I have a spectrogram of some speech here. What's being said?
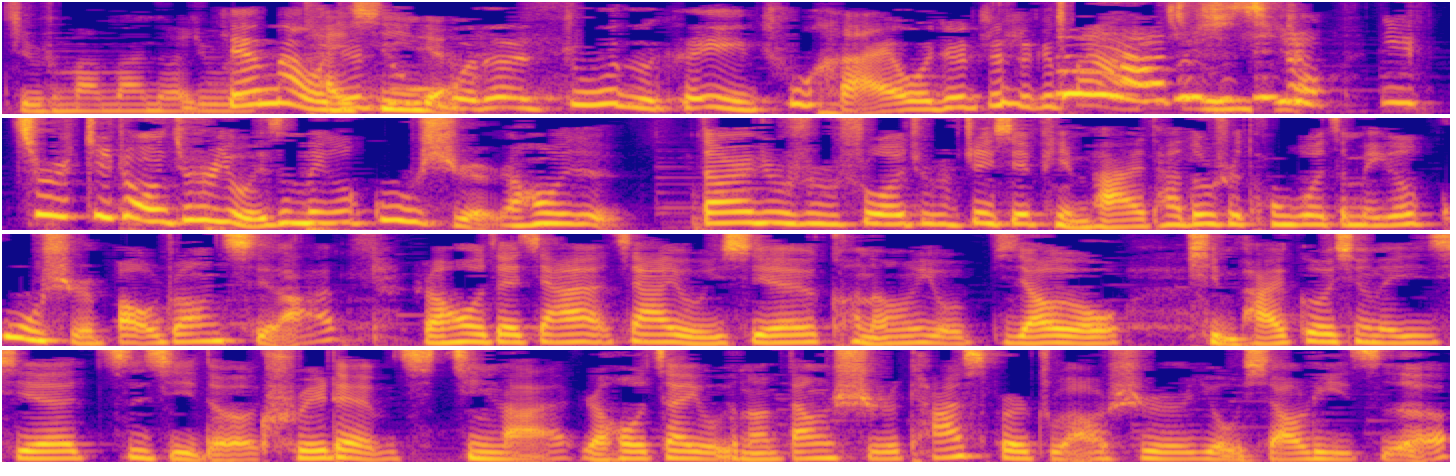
就是慢慢的就是天呐，开心一点。我的珠子可以出海，我觉得这是个对啊，就是这种，你就是这种，就是有这么一个故事，然后当然就是说，就是这些品牌它都是通过这么一个故事包装起来，然后再加加有一些可能有比较有。品牌个性的一些自己的 creative 进来，然后再有可能当时 Casper 主要是有小李子，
